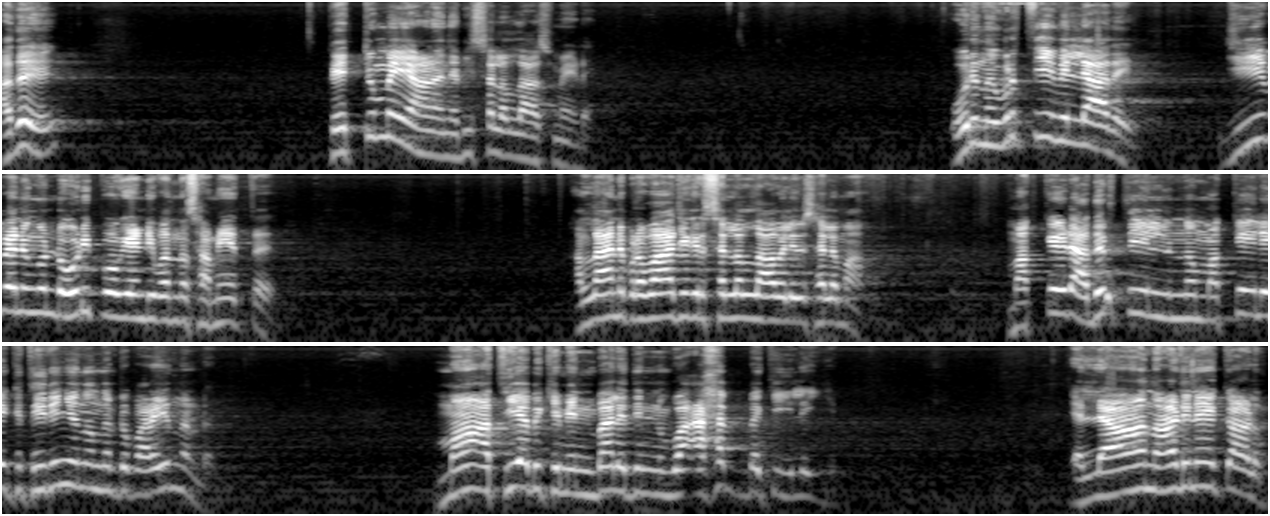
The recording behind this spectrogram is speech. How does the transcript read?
അത് പെറ്റുമ്മയാണ് നബി സല്ലാസ്മയുടെ ഒരു നിവൃത്തിയുമില്ലാതെ ജീവനും കൊണ്ട് ഓടിപ്പോകേണ്ടി വന്ന സമയത്ത് അള്ളാഹിന്റെ പ്രവാചകർ സല്ലല്ലാ അലൈഹി വസല്ലമ മക്കയുടെ അതിർത്തിയിൽ നിന്നും മക്കയിലേക്ക് തിരിഞ്ഞു നിന്നിട്ട് പറയുന്നുണ്ട് മാ അധിയബിക്ക് മിൻ ബലദിൻ എല്ലാ നാടിനേക്കാളും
